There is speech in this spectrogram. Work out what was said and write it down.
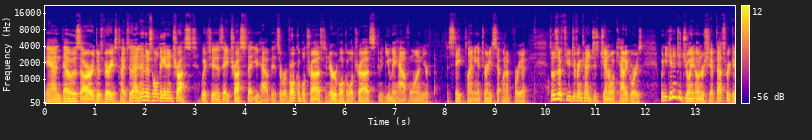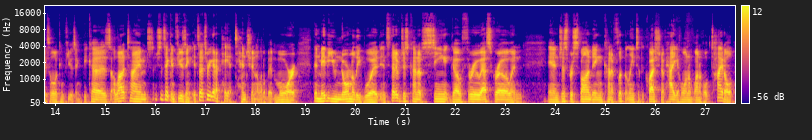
And those are, there's various types of that. And then there's holding it in trust, which is a trust that you have. It's a revocable trust, an irrevocable trust. I mean, you may have one, your estate planning attorney set one up for you. So those are a few different kind of just general categories. When you get into joint ownership, that's where it gets a little confusing because a lot of times, I shouldn't say confusing, it's that's where you got to pay attention a little bit more than maybe you normally would instead of just kind of seeing it go through escrow and and just responding kind of flippantly to the question of how you want to, hold title,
